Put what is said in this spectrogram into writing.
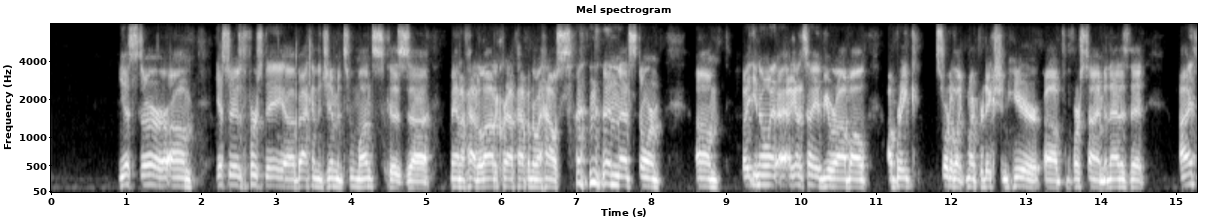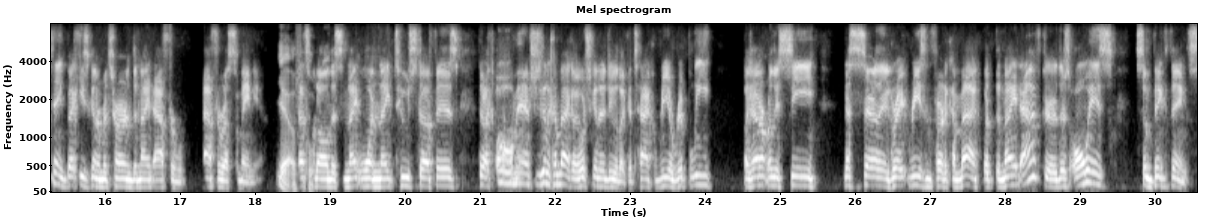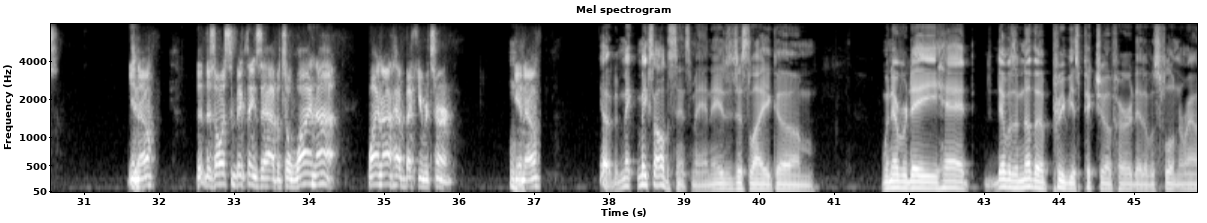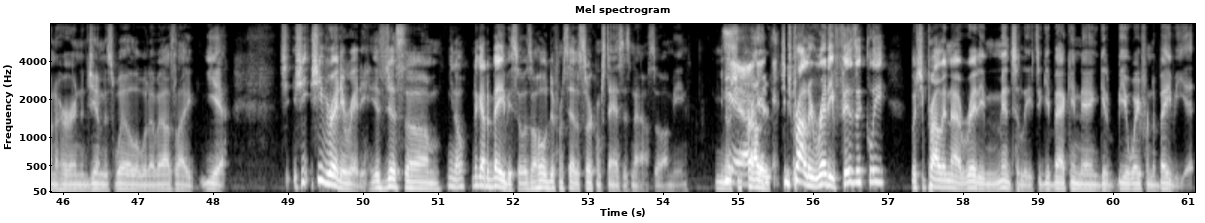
Yes, sir. Um, yesterday was the first day uh, back in the gym in two months because, uh, man, I've had a lot of crap happen to my house in that storm. Um, but you know what? I, I got to tell you, B-Rob, I'll I'll break sort of like my prediction here uh, for the first time, and that is that I think Becky's going to return the night after after WrestleMania. Yeah, That's what all this night one, night two stuff is. They're like, oh man, she's gonna come back. Like, what's she gonna do? Like attack Rhea Ripley? Like, I don't really see necessarily a great reason for her to come back. But the night after, there's always some big things. You Yeah. know, there's always some big things that happen. So why not? Why not have Becky return? You Mhm. know, Yeah, it make, makes all the sense, man. It's just like um, whenever they had, there was another previous picture of her that was floating around of her in the gym as well, or whatever. I was like, yeah, she she, she ready, ready. It's just um, you know, they got a baby, so it's a whole different set of circumstances now. So I mean, you know, she Yeah, probably she's probably ready physically, but she's probably not ready mentally to get back in there and get be away from the baby yet.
